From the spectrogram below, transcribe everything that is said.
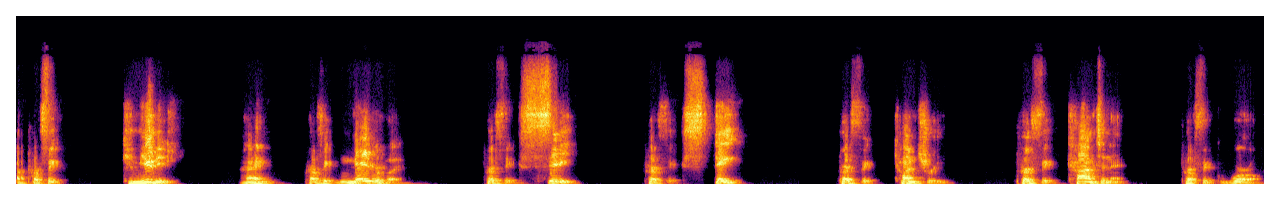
a perfect community, right? Perfect neighborhood, perfect city, perfect state, perfect country, perfect continent, perfect world.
